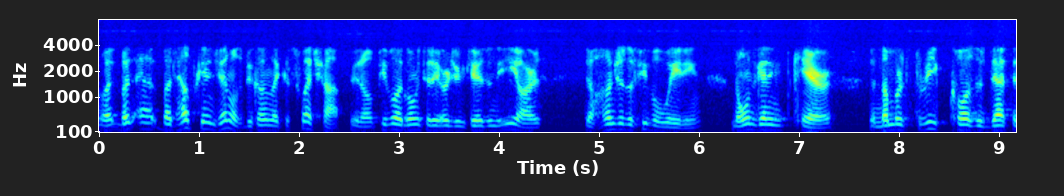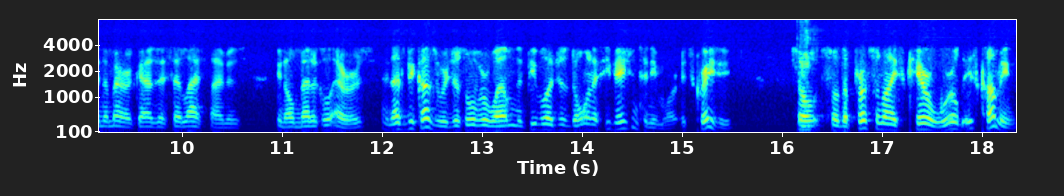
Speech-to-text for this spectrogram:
But but, uh, but healthcare in general is becoming like a sweatshop. You know, people are going to the urgent cares and the ERs. There are hundreds of people waiting. No one's getting care. The number three cause of death in America, as I said last time, is you know medical errors, and that's because we're just overwhelmed and people are just don't want to see patients anymore. It's crazy. So so the personalized care world is coming.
